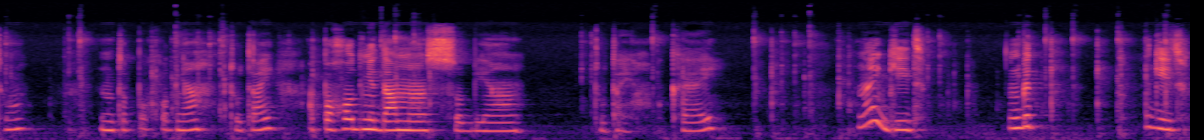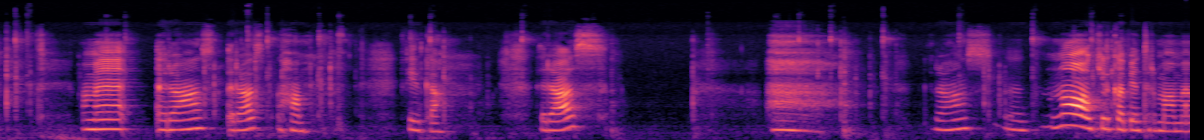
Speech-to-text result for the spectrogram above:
Tu. No to pochodnia tutaj. A pochodnie damy sobie tutaj. Ok. No i git. Git. Git. Mamy raz, raz. Aha. Chwilka. Raz. Raz. No, kilka pięter mamy.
